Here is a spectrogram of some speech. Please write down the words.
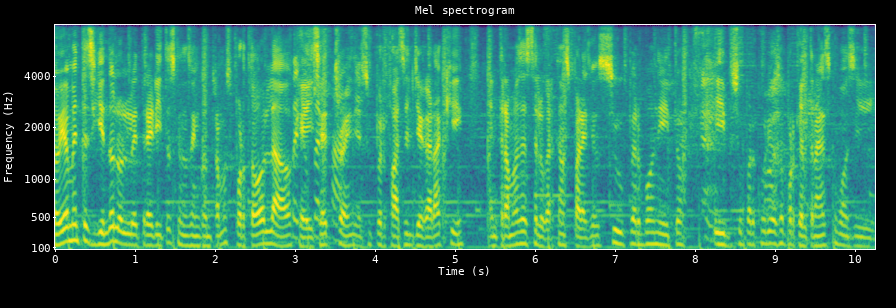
obviamente siguiendo los letreritos que nos encontramos por todos lados, que dice Train, es súper fácil llegar aquí. Entramos a este lugar que nos pareció súper bonito y súper curioso porque el tren es como si...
